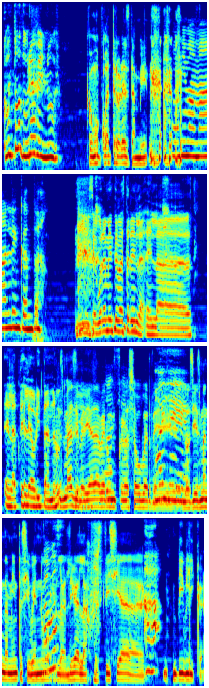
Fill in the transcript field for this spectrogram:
¿Cuánto dura Benur? Como cuatro horas también. a mi mamá le encanta. Y seguramente va a estar en la, en la en la tele ahorita, ¿no? Es más, debería de haber un crossover de los 10 mandamientos y ven la Liga de la Justicia bíblica.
